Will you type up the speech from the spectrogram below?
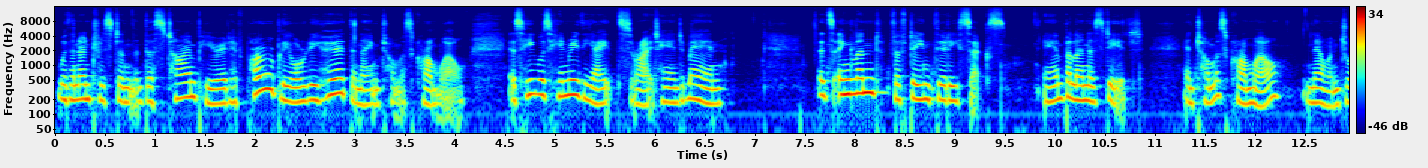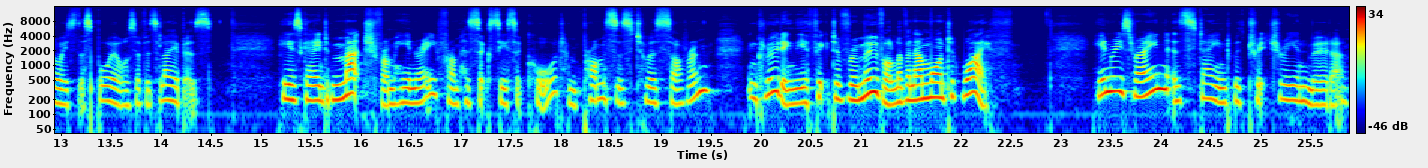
with an interest in this time period have probably already heard the name Thomas Cromwell, as he was Henry VIII's right hand man. It's England 1536. Anne Boleyn is dead, and Thomas Cromwell now enjoys the spoils of his labours. He has gained much from Henry from his success at court and promises to his sovereign, including the effective removal of an unwanted wife. Henry's reign is stained with treachery and murder.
